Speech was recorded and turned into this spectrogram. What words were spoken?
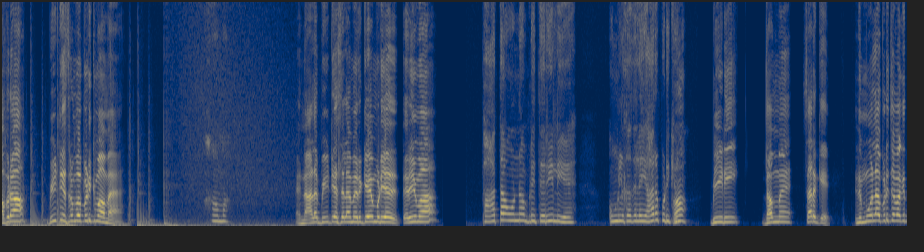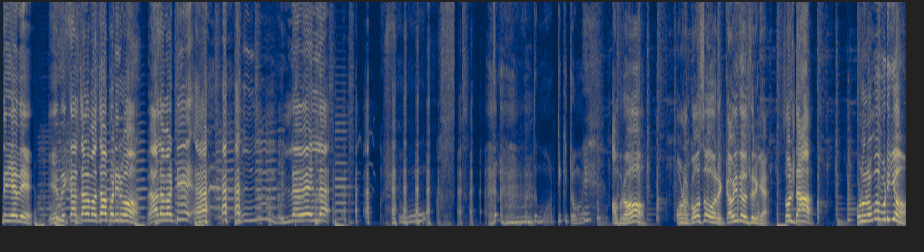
அப்புறம் பிடிஎஸ் ரொம்ப பிடிக்குமாமே? ஆமா. என்னால பிடிஎஸ் எல்லாமே இருக்கவே முடியாது. தெரியுமா? பார்த்தா ஒண்ணும் அப்படி தெரியலையே. உங்களுக்கு அதுல யார பிடிக்கும்? பீடி தம்மு சரக்கு. இந்த மூணுலாம் பிடிச்ச பக்கம் தெரியாது. எது கழிச்சாலும் மச்சா பண்ணிடுவோம். வேலை வாட்டி இல்லவே இல்ல. மாட்டிக்கிட்டோமே. அப்புறம் உனக்கோசம் ஒரு கவிதை வச்சிருக்கேன். சொல்லிட்டா உனக்கு ரொம்ப பிடிக்கும்.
